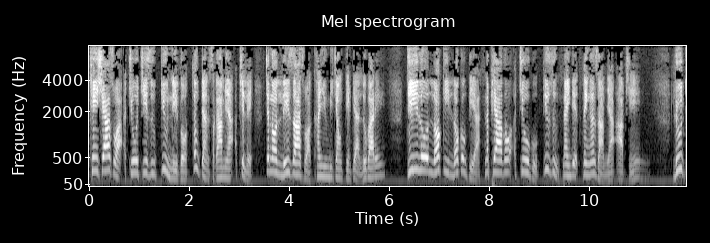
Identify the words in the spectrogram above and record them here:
ထင်ရှားစွာအကျိုးကျေးဇူးပြုနေသောသုတ်တန်စကားများအဖြစ်လေကျွန်တော်လေးစားစွာခံယူမိကြောင်းတင်ပြလိုပါတယ်ဒီလိုလောကီလောကုတ်တရားနှစ်ဖြာသောအကျိုးကိုပြုစုနိုင်တဲ့သင်ခန်းစာများအပြင်လူတ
